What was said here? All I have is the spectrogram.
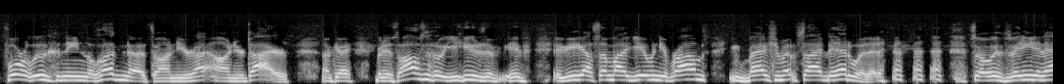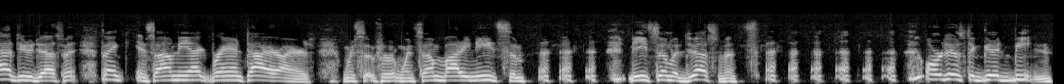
for loosening the lug nuts on your on your tires. Okay, but it's also used if if, if you got somebody giving you problems, you can bash them upside the head with it. so if they need an attitude adjustment, think Insomniac brand tire irons. When for, when somebody needs some needs some adjustments or just a good beating.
